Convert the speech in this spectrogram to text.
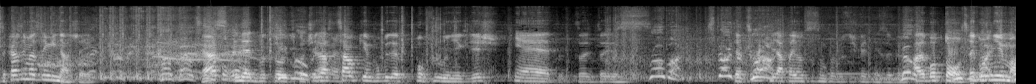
za każdym razem inaczej. Raz ledwo co odskoczy, raz całkiem w ogóle po frunie gdzieś. Nie, to, to, to jest... Te flaki latające są po prostu świetnie zrobione. Albo to, tego nie ma.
